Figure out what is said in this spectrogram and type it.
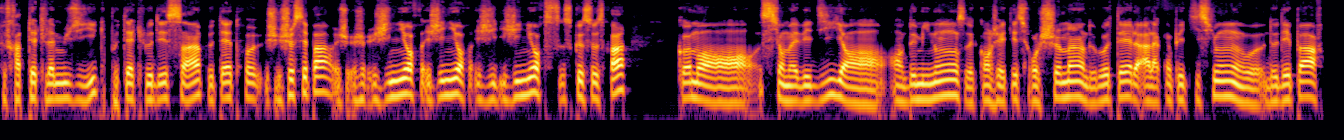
Ce sera peut-être la musique, peut-être le dessin, peut-être, je ne sais pas, j'ignore, ce que ce sera. Comme si on m'avait dit en, en 2011, quand j'ai été sur le chemin de l'hôtel à la compétition euh, de départ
